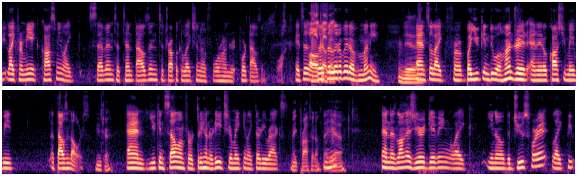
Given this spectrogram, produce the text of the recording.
you like for me, it cost me like seven to ten thousand to drop a collection of 400 4000 Fuck. It's a Oh, so okay, it's a little bit of money, yeah. and so like for but you can do a hundred and it'll cost you maybe a thousand dollars, Okay. and you can sell them for three hundred each. You're making like thirty racks, Make profit off that. Mhm. Yeah. And as long as you're giving like you know the juice for it like peop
